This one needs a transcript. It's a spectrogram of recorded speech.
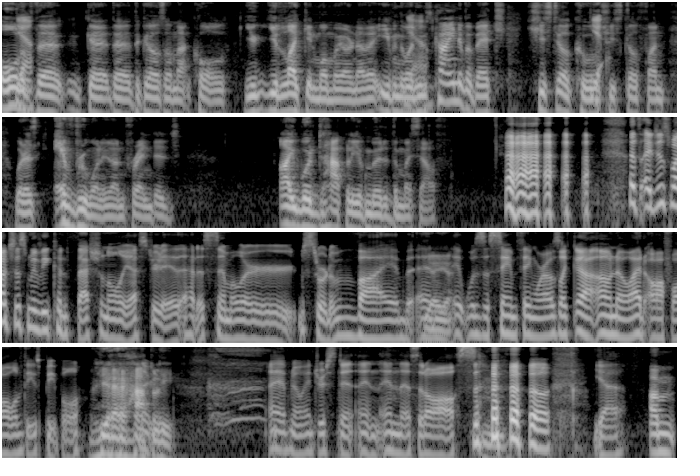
all Yeah. of the, the the girls on that call, you you like in one way or another. Even the one Yeah. who's kind of a bitch, she's still cool. Yeah. She's still fun. Whereas everyone in Unfriended, I would happily have murdered them myself. That's, I just watched this movie Confessional yesterday that had a similar sort of vibe, and Yeah, yeah. it was the same thing where I was like, yeah, "Oh no, I'd off all of these people. Yeah, happily. I have no interest in in, in this at all." So, Mm. yeah, Um,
